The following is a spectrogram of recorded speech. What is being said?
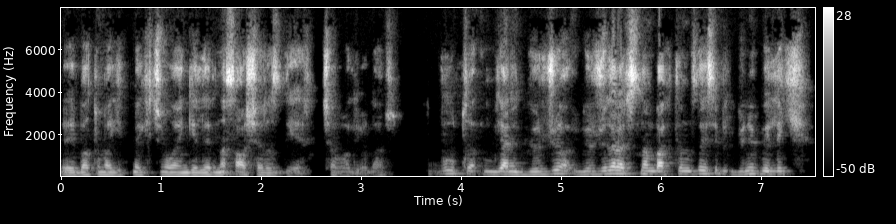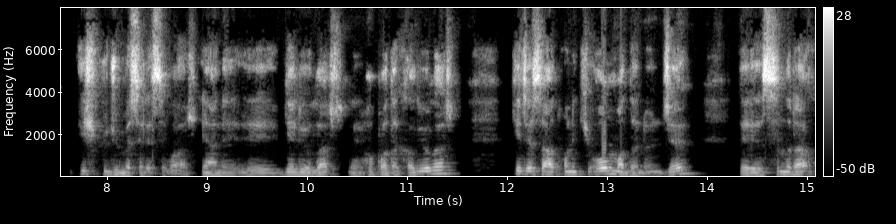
e, Batum'a gitmek için o engelleri nasıl aşarız diye çabalıyorlar. Bu yani Gürcü Gürcüler açısından baktığımızda ise bir günübirlik iş gücü meselesi var. Yani e, geliyorlar, e, Hopa'da kalıyorlar. Gece saat 12 olmadan önce e, sınıra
